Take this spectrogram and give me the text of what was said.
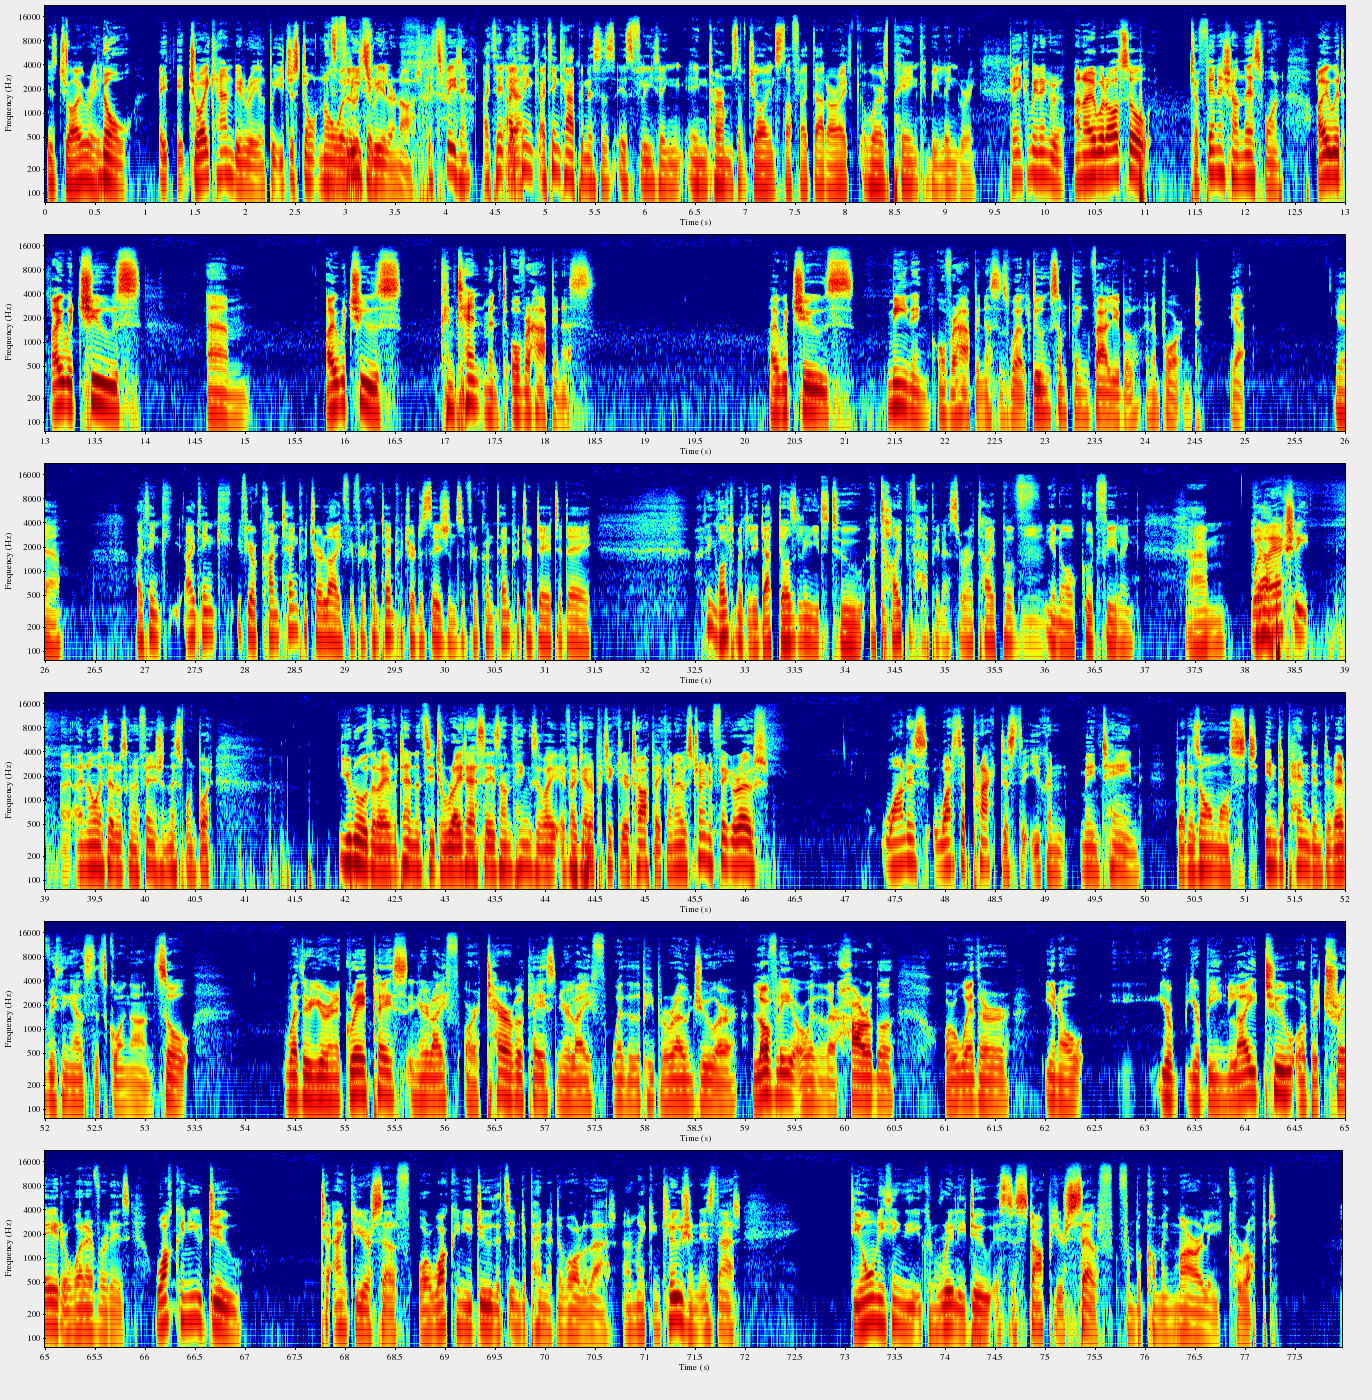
Is joy real? No, it, it, joy can be real, but you just don't know It's whether it's real or not. It's fleeting. I think I think I think happiness is, is fleeting in terms of joy and stuff like that. All right, whereas pain can be lingering. Pain can be lingering, and I would also, to finish on this one, I would I would choose, um, I would choose contentment over happiness. I would choose meaning over happiness as well, doing something valuable and important. Yeah, Yeah, I think I think if you're content with your life, if you're content with your decisions, if you're content with your day to day, I think ultimately that does lead to a type of happiness or a type of Mm. you know good feeling. Um, Well, yeah. I actually, I I know I said I was going to finish on this one, but you know that I have a tendency to write essays on things if I if I get Mhm. a particular topic, and I was trying to figure out what is what's a practice that you can maintain that is almost independent of everything else that's going on. So whether you're in a great place in your life or a terrible place in your life, whether the people around you are lovely or whether they're horrible, or whether you know you're you're being lied to or betrayed or whatever it is, what can you do to anchor yourself, or what can you do that's independent of all of that? And my conclusion is that the only thing that you can really do is to stop yourself from becoming morally corrupt.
